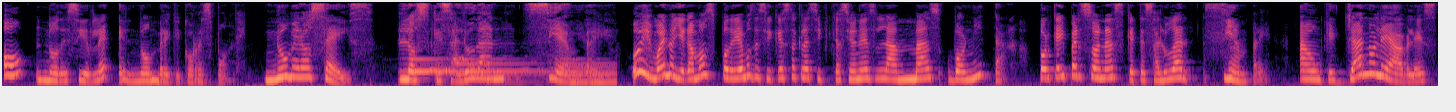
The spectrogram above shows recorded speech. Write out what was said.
o no decirle el nombre que corresponde. Número 6. Los que saludan siempre. Uy, bueno, llegamos, podríamos decir que esta clasificación es la más bonita, porque hay personas que te saludan siempre, aunque ya no le hables,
